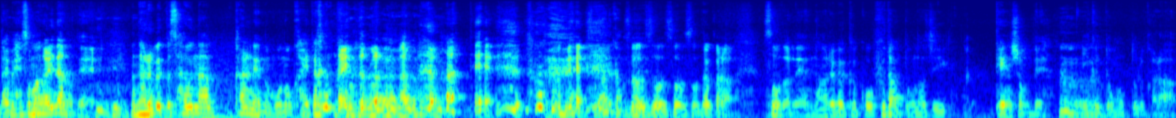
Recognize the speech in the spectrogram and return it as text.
だいぶへそ曲がりなのでなるべくサウナ関連のものを買いたくないなって。ねそれあるかもね。そうそうそうそう。だからそうだね。なるべくこう普段と同じテンションでうん。行くと思っとるから、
